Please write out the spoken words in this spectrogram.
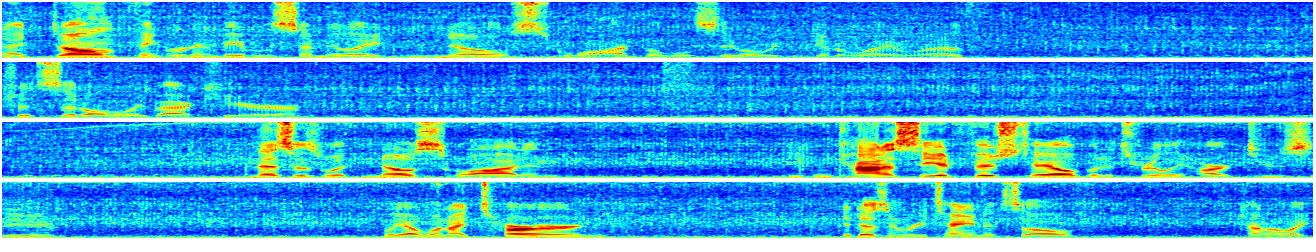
And I don't think we're going to be able to simulate no squat, but we'll see what we can get away with. Should sit all the way back here. And this is with no squat, and you can kind of see it fishtail, but it's really hard to see. But yeah, when I turn, it doesn't retain itself. Kind of like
